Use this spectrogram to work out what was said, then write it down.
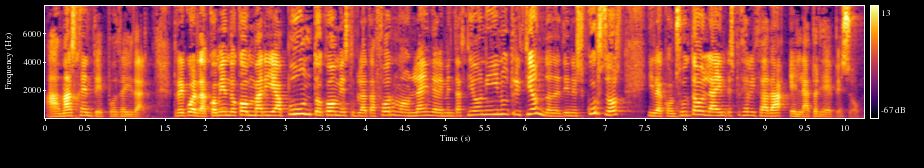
a más gente podrá ayudar. Recuerda, comiendoconmaria.com es tu plataforma online de alimentación y nutrición donde tienes cursos y la consulta online especializada en la pérdida de peso.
